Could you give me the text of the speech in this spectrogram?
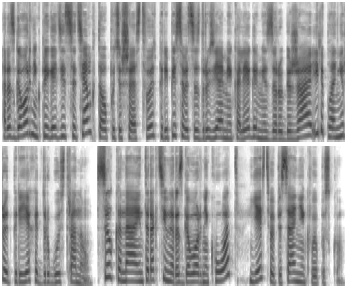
Разговорник пригодится тем, кто путешествует, переписывается с друзьями и коллегами из-за рубежа или планирует переехать в другую страну. Ссылка на интерактивный разговорник «What» есть в описании к выпуску.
